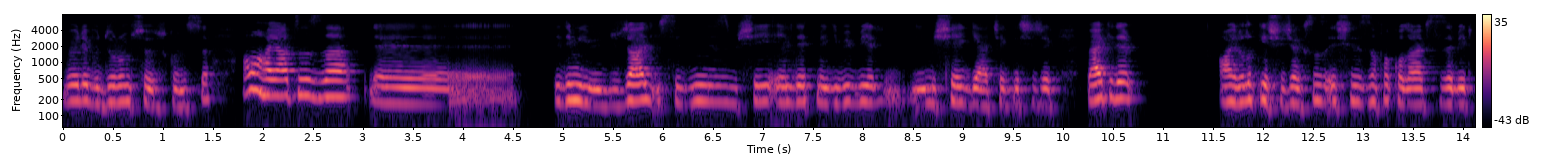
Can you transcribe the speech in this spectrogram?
Böyle bir durum söz konusu. Ama hayatınızda eee, dediğim gibi güzel istediğiniz bir şeyi elde etme gibi bir bir şey gerçekleşecek. Belki de ayrılık yaşayacaksınız. Eşiniz nafak olarak size bir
